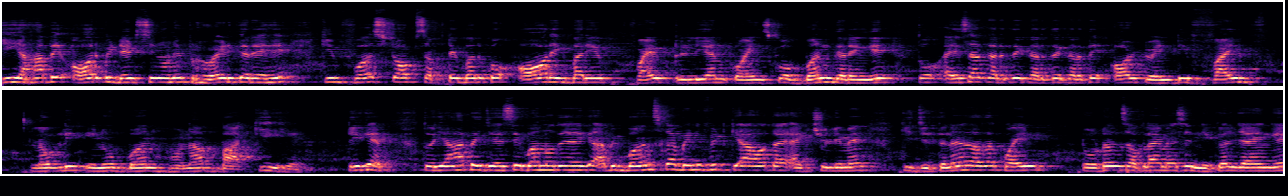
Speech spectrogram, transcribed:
कि यहाँ पे और भी डेट्स इन्होंने प्रोवाइड करे हैं कि फ़र्स्ट ऑफ़ सितंबर को और एक बार ये फाइव ट्रिलियन कॉइन्स को बर्न करेंगे। तो ऐसा करते करते करते और twenty five Lovely Inu burn होना बाकी है। ठीक है? तो यहाँ पे जैसे बर्न होते जाएगा। अभी बर्न्स का बेनिफिट क्या होता है एक्चुअली में? कि जितना ज़्यादा कॉइन टोटल सप्लाई में से निकल जाएँगे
